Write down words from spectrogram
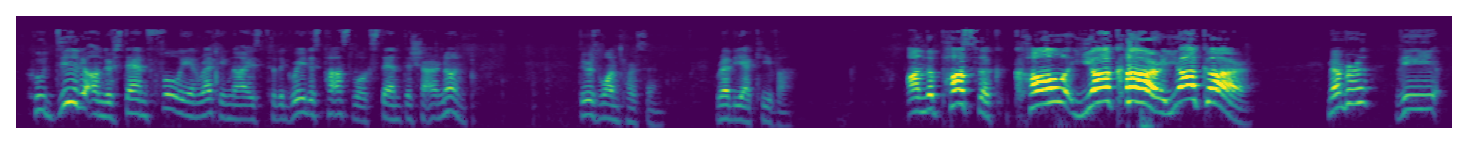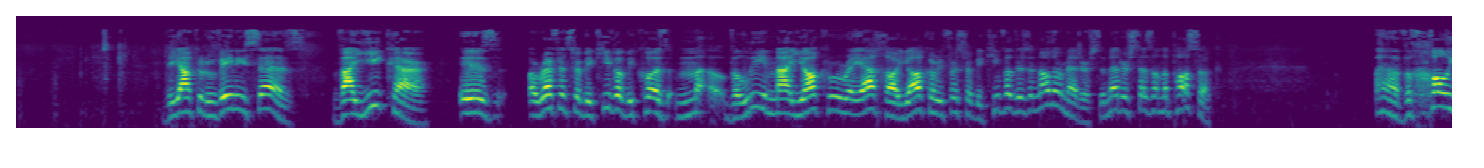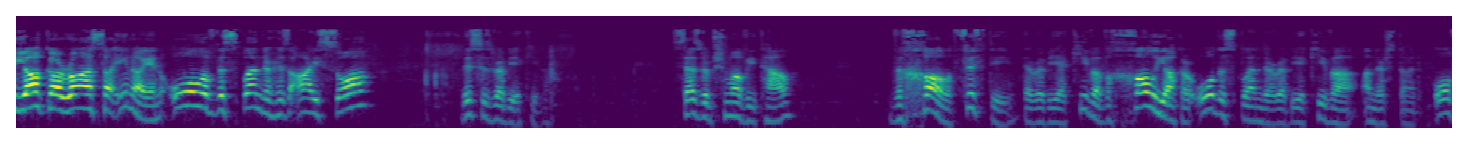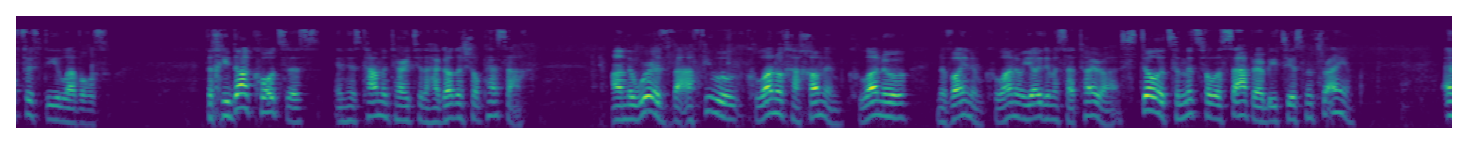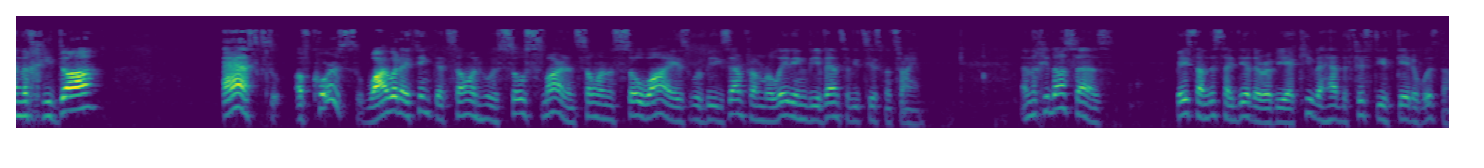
who did understand fully and recognize to the greatest possible extent the Shar Nun? There's one person, Rabbi Akiva. On the pasuk, Kol Yakar, Yakar. Remember the the Yalkut Ruveni says Vayikar is a reference to Rabbi Kiva because Vali Ma Yakru Reyacha Yakar refers to Rabbi Kiva. There's another medrash. The medrash says on the pasuk V'chol Yakar Ra'asa Inai and all of the splendor his eyes saw. This is Rabbi Akiva. Says Reb Shmuel Vital, V'chol, 50, that Rabbi Akiva, v'chol yakar, all the splendor Rabbi Akiva understood, all 50 levels. The Chida quotes this in his commentary to the Haggadah Shal Pesach on the words, va'afilu kulanu chachamim, kulanu nevainim, kulanu yodim esatayra. Still, it's a mitzvah l'saper b'tzias mitzrayim. And the Chida asks, of course, why would I think that someone who is so smart and someone who is so wise would be exempt from relating the events of Yitzias Mitzrayim? And the Chida says, based on this idea that Rabbi Akiva had the 50th gate of wisdom,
